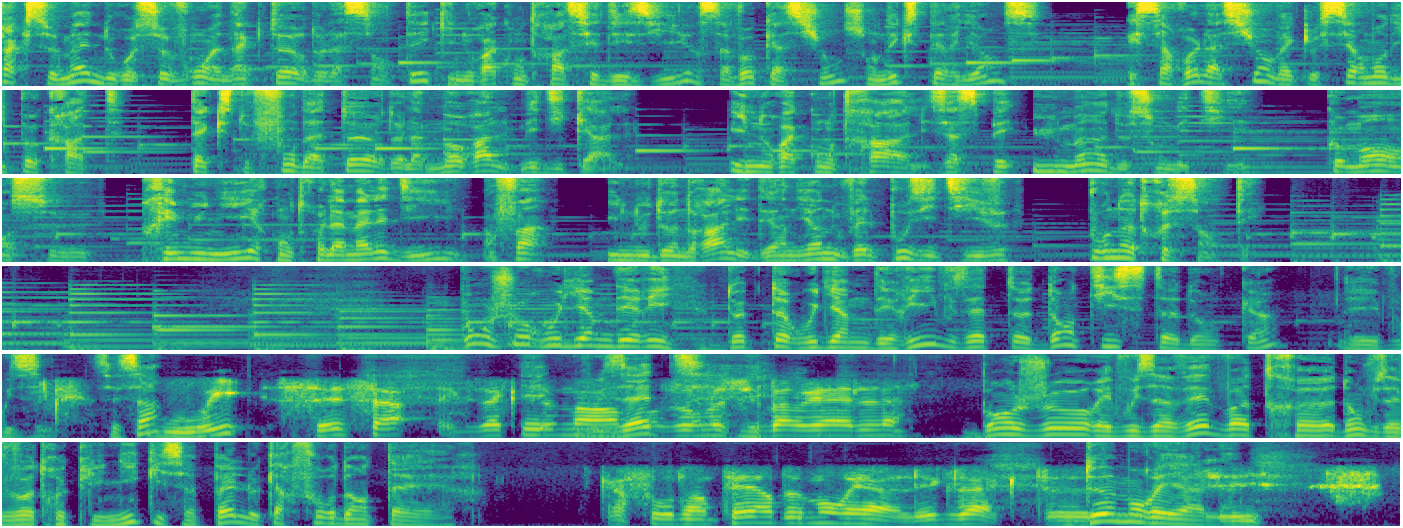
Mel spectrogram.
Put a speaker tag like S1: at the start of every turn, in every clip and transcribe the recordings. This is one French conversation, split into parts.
S1: Chaque semaine, nous recevrons un acteur de la santé qui nous racontera ses désirs, sa vocation, son expérience et sa relation avec le Serment d'Hippocrate, texte fondateur de la morale médicale. Il nous racontera les aspects humains de son métier, comment se prémunir contre la maladie, enfin, il nous donnera les dernières nouvelles positives pour notre santé. Bonjour William Derry, docteur William Derry, vous êtes dentiste donc, hein? Et vous, c'est ça?
S2: Oui, c'est ça, exactement.
S1: vous êtes...
S2: Bonjour Monsieur Baruel.
S1: Bonjour, et vous avez votre donc vous avez votre clinique qui s'appelle le Carrefour Dentaire.
S2: Carrefour Dentaire de Montréal, exact.
S1: De Montréal.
